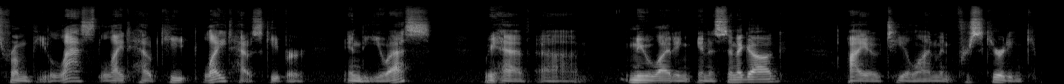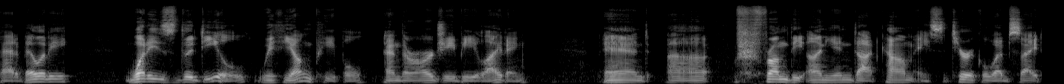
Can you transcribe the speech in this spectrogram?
from the last lighthouse, keep, lighthouse keeper in the US. We have uh, new lighting in a synagogue, IoT alignment for security and compatibility. What is the deal with young people and their RGB lighting? And uh, from theonion.com, a satirical website,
